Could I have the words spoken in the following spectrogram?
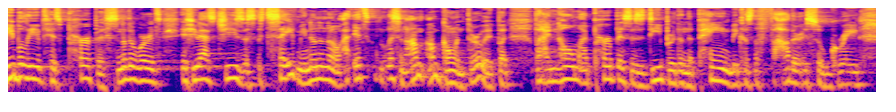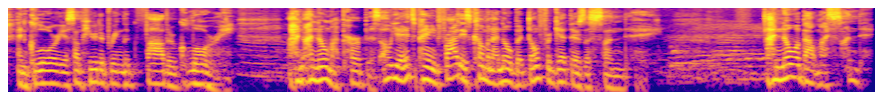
He believed his purpose. In other words, if you ask Jesus, save me, no, no, no. It's listen, I'm, I'm going through it, but but I know my purpose is deeper than the pain because the Father is so great and glorious. I'm here to bring the Father glory. I, I know my purpose. Oh yeah, it's pain. Friday's coming, I know, but don't forget there's a Sunday. I know about my Sunday.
